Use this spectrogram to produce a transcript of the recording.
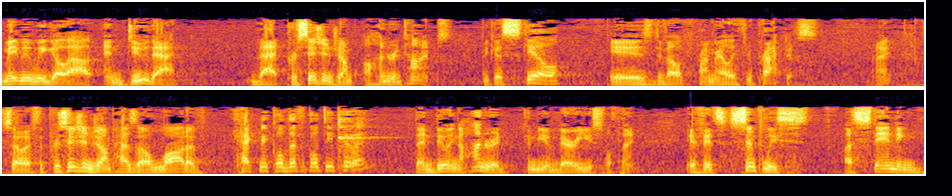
maybe we go out and do that that precision jump a hundred times because skill is developed primarily through practice, right? So if the precision jump has a lot of technical difficulty to it, then doing 100 can be a very useful thing. If it's simply a standing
